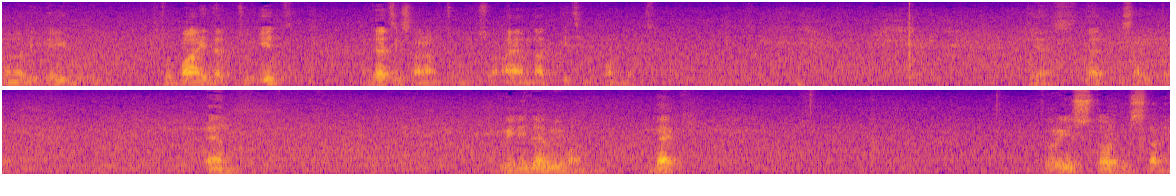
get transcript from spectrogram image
going to be able to buy that to eat, that is haram to me. So I am not eating from that. Yes, that is al-Quran. And we need everyone back to restore the Islamic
